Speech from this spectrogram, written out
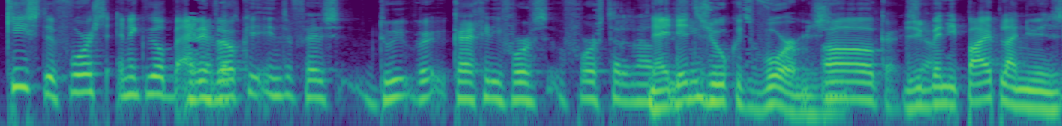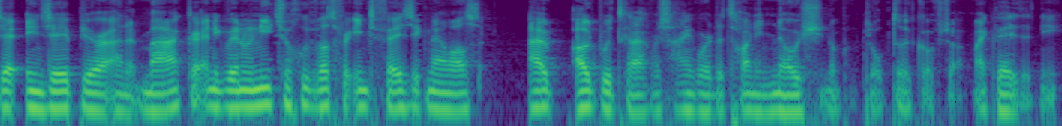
kies de voorstellen. En ik wil En bijna in dat- welke interface doe je, krijg je die voorst- voorstellen nou Nee, dit zien? is hoe ik het voor me zie. Oh, oké. Dus ja. ik ben die pipeline nu in, in Zapier aan het maken. En ik weet nog niet zo goed wat voor interface ik nou als out- output krijg. Waarschijnlijk wordt het gewoon in Notion op een knop drukken of zo. Maar ik weet het niet.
